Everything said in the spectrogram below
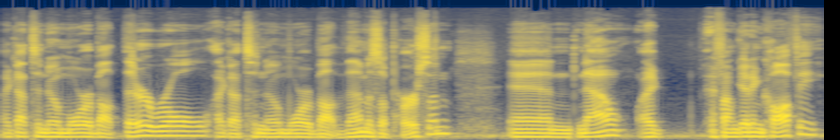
I got to know more about their role. I got to know more about them as a person. And now I if I'm getting coffee,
